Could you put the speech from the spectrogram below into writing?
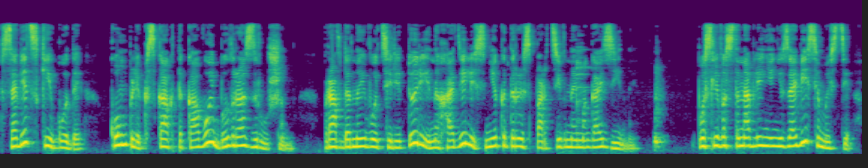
В советские годы комплекс как таковой был разрушен. Правда, на его территории находились некоторые спортивные магазины. После восстановления независимости –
